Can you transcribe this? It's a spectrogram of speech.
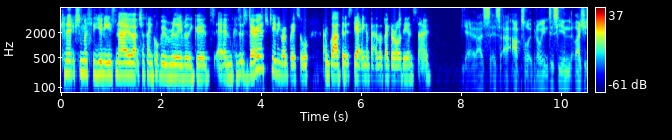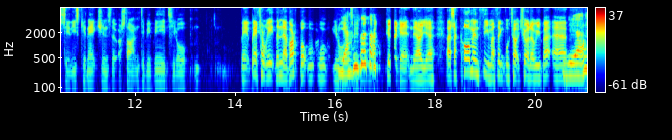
connection with the unis now, which I think will be really really good because um, it's very entertaining rugby. So I'm glad that it's getting a bit of a bigger audience now. Yeah, that's it's absolutely brilliant to see, and as you say, these connections that are starting to be made. You know, better late than never, but we'll, we'll you know, yeah. good, good, to getting there. Yeah, that's a common theme. I think we'll touch on a wee bit. Uh, yeah.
